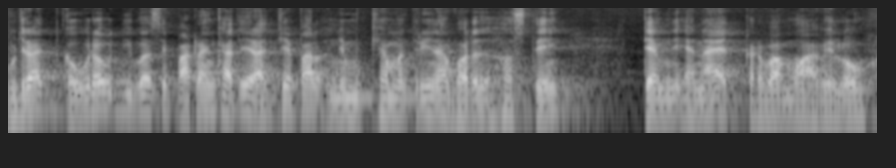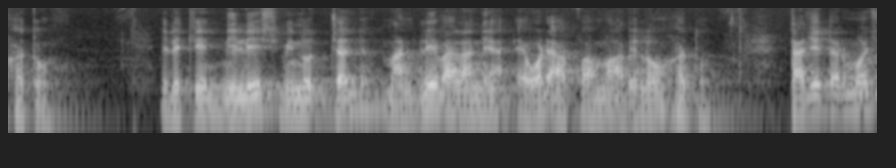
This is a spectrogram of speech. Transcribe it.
ગુજરાત ગૌરવ દિવસે પાટણ ખાતે રાજ્યપાલ અને મુખ્યમંત્રીના વર હસ્તે તેમને એનાયત કરવામાં આવેલો હતો. એટલે કે નિલેશ વિનોદચંદ માંડલેવાલાને એવોર્ડ આપવામાં આવેલો હતો. તાજેતરમાં જ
